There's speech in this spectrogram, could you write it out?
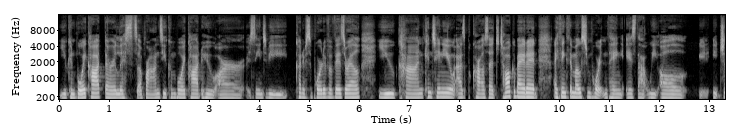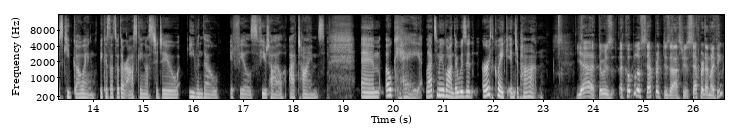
you can boycott. There are lists of brands you can boycott who are seen to be kind of supportive of Israel. You can continue, as Carl said, to talk about it. I think the most important thing is that we all just keep going because that's what they're asking us to do, even though it feels futile at times. Um, okay, let's move on. There was an earthquake in Japan. Yeah, there was a couple of separate disasters, separate and I think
